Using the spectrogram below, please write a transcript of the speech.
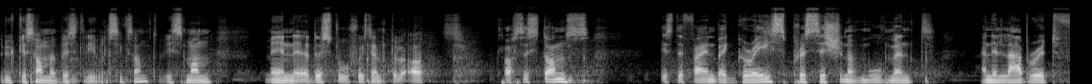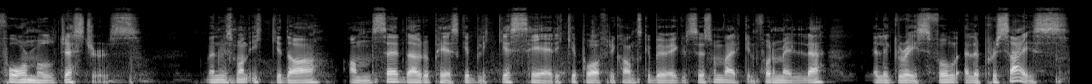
bruke samme beskrivelse, ikke sant. Hvis man mener det sto f.eks. at klassisk dans is defined by grace, precision of movement and elaborate formal gestures. Men hvis man ikke da anser det europeiske blikket, ser ikke på afrikanske bevegelser som verken formelle eller graceful eller precise,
